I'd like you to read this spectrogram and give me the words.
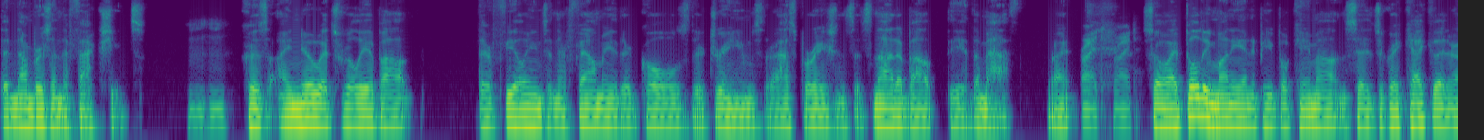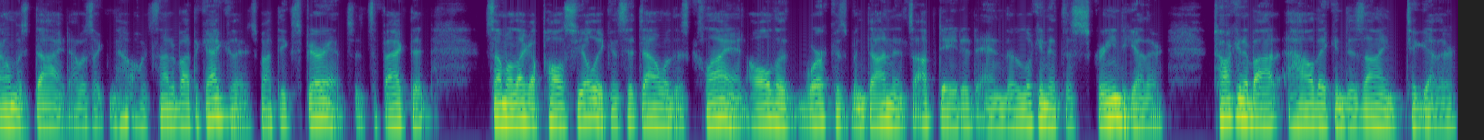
the numbers and the fact sheets. Because mm-hmm. I knew it's really about their feelings and their family, their goals, their dreams, their aspirations. It's not about the the math right? Right, right. So I built eMoney, and the people came out and said it's a great calculator. I almost died. I was like, no, it's not about the calculator. It's about the experience. It's the fact that someone like a Paul Cioli can sit down with his client. All the work has been done. And it's updated, and they're looking at the screen together, talking about how they can design together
